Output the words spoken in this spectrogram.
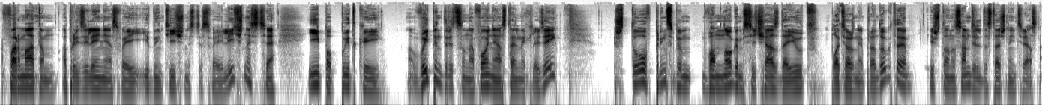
форматом определения своей идентичности, своей личности и попыткой выпендриться на фоне остальных людей, что, в принципе, во многом сейчас дают платежные продукты, и что на самом деле достаточно интересно.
